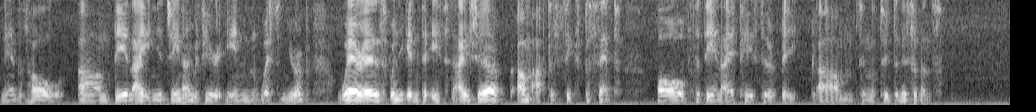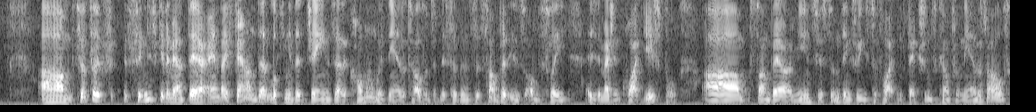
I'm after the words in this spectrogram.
Neanderthal um, DNA in your genome if you're in Western Europe, whereas when you get into Eastern Asia, um, up to 6% of the DNA appears to be um, similar to Denisovans. Um, so it's a significant amount there, and they found that looking at the genes that are common with Neanderthals and Denisovans, that some of it is obviously, as you'd imagine, quite useful. Um, some of our immune system, things we use to fight infections, come from Neanderthals,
